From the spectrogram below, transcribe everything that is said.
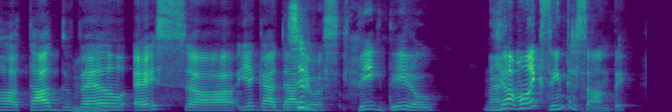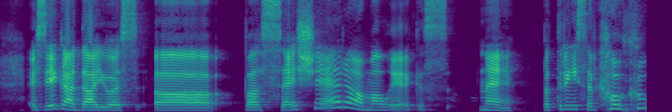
Uh, tad Mhm. vēl es uh, iegādājos. big deal. Nē. Jā, man liekas, interesanti. Es iegādājos uh, par 6 eiro, man liekas, nē, par 3 ar kaut ko.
